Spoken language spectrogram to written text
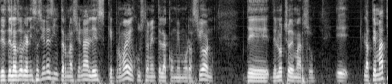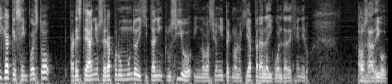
desde las organizaciones internacionales que promueven justamente la conmemoración de, del 8 de marzo, eh, la temática que se ha impuesto para este año será por un mundo digital inclusivo, innovación y tecnología para la igualdad de género o sea, digo,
